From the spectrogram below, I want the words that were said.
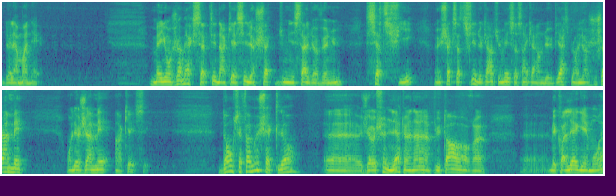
de la monnaie. Mais ils n'ont jamais accepté d'encaisser le chèque du ministère du Revenu certifié, un chèque certifié de 48 742 puis on ne l'a jamais, on l'a jamais encaissé. Donc, ce fameux chèque-là, euh, j'ai reçu une lettre un an plus tard, euh, mes collègues et moi,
